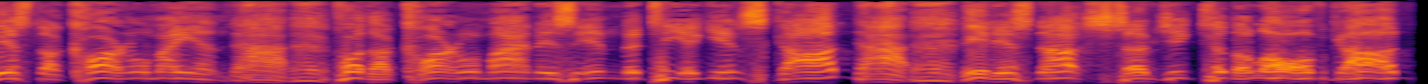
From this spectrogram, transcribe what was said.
is the carnal man. For the carnal mind is enmity against God. It is not subject to the law of God.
